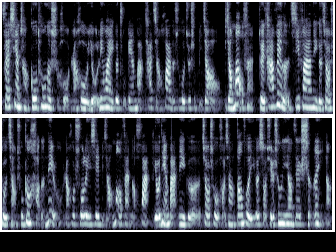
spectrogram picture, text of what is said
在现场沟通的时候，然后有另外一个主编吧，他讲话的时候就是比较比较冒犯，对他为了激发那个教授讲出更好的内容，然后说了一些比较冒犯的话，有点把那个教授好像当做一个小学生一样在审问一样。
